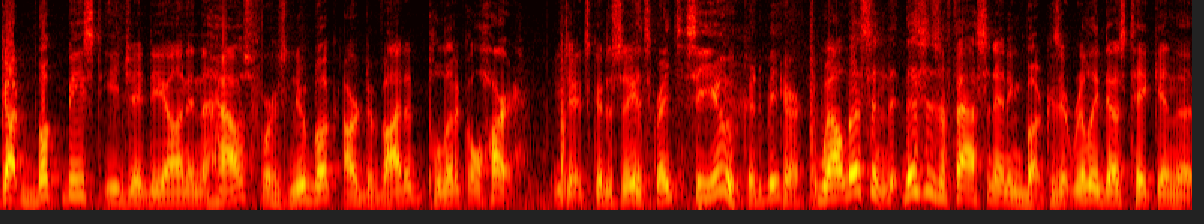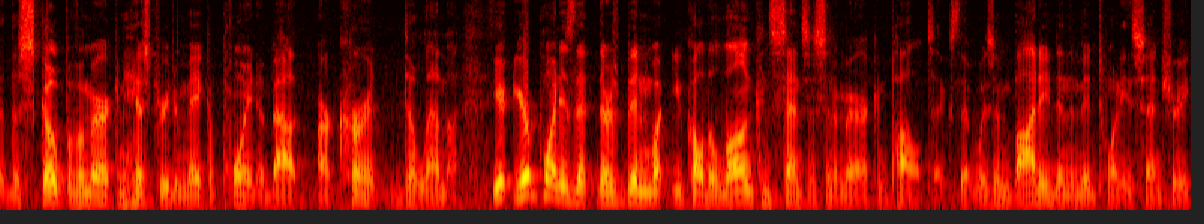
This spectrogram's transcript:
got Book Beast EJ Dionne in the house for his new book, Our Divided Political Heart. EJ, it's good to see you. It's great to see you. Good to be here. Well, listen, th- this is a fascinating book because it really does take in the, the scope of American history to make a point about our current dilemma. Your, your point is that there's been what you call the long consensus in American politics that was embodied in the mid 20th century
